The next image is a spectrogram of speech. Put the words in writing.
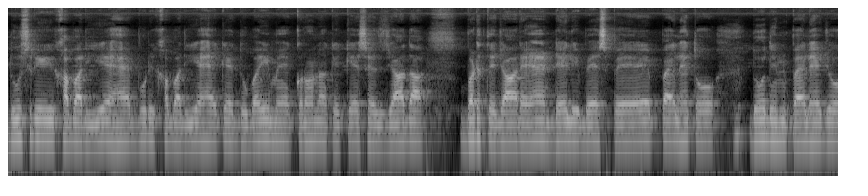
दूसरी खबर ये है बुरी खबर यह है कि दुबई में कोरोना के केसेस ज़्यादा बढ़ते जा रहे हैं डेली बेस पे। पहले तो दो दिन पहले जो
